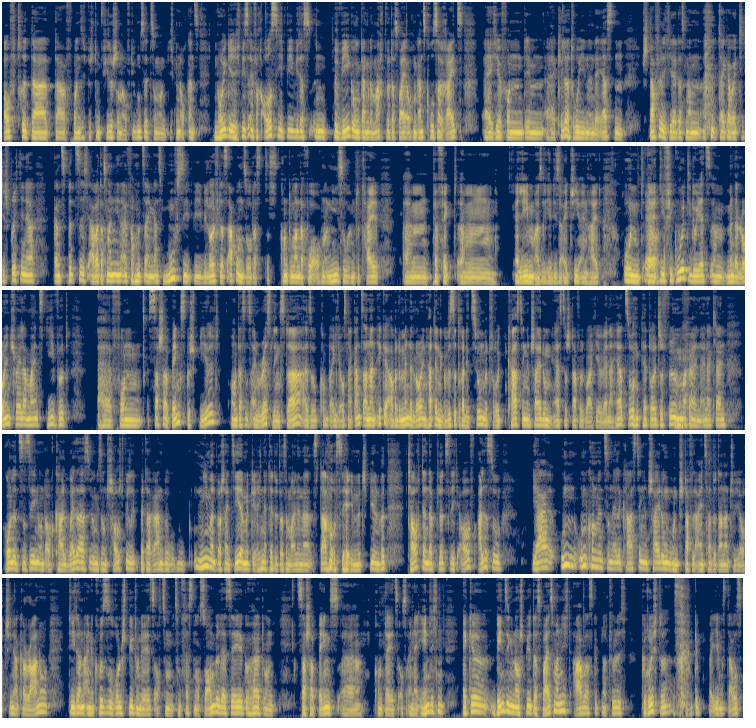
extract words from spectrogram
auftritt, da, da freuen sich bestimmt viele schon auf die Umsetzung und ich bin auch ganz neugierig, wie es einfach aussieht, wie, wie das in Bewegung dann gemacht wird. Das war ja auch ein ganz großer Reiz äh, hier von dem äh, Killer-Druiden in der ersten Staffel hier, dass man, Taika Waititi spricht den ja ganz witzig, aber dass man ihn einfach mit seinen ganzen Moves sieht, wie, wie läuft das ab und so, das, das konnte man davor auch noch nie so im Detail ähm, perfekt ähm, erleben, also hier diese IG-Einheit. Und äh, ja. äh, die Figur, die du jetzt im Mandalorian-Trailer meinst, die wird äh, von Sasha Banks gespielt. Und das ist ein Wrestling-Star, also kommt eigentlich aus einer ganz anderen Ecke, aber The Mandalorian hat ja eine gewisse Tradition mit verrückten Casting-Entscheidungen. Erste Staffel war hier Werner Herzog, der deutsche Filmemacher, in einer kleinen Rolle zu sehen und auch Carl Weathers, irgendwie so ein Schauspielveteran, wo niemand wahrscheinlich jeder mit gerechnet hätte, dass er mal in einer Star Wars Serie mitspielen wird, taucht dann da plötzlich auf. Alles so, ja, un unkonventionelle Casting-Entscheidungen und Staffel 1 hatte dann natürlich auch Gina Carano, die dann eine größere Rolle spielt und der jetzt auch zum, zum festen Ensemble der Serie gehört und Sascha Banks äh, kommt da jetzt aus einer ähnlichen Ecke. Wen sie genau spielt, das weiß man nicht, aber es gibt natürlich Gerüchte. Es gibt bei jedem Star Wars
